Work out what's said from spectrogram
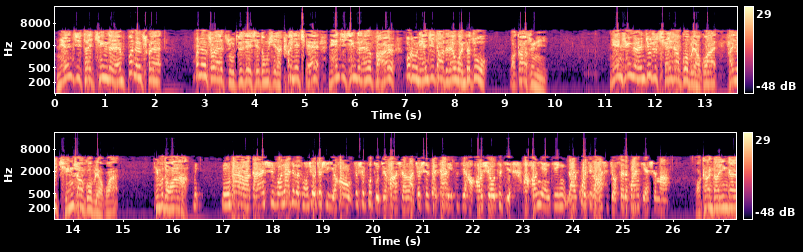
年纪太轻的人不能出来，不能出来组织这些东西的。看见钱，年纪轻的人反而不如年纪大的人稳得住。我告诉你，年轻的人就是钱上过不了关，还有情上过不了关，听不懂啊？明明白了，感恩师傅。那这个同修就是以后就是不组织放生了，就是在家里自己好好修，自己好好念经，来过这个二十九岁的关节是吗？我看他应该，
